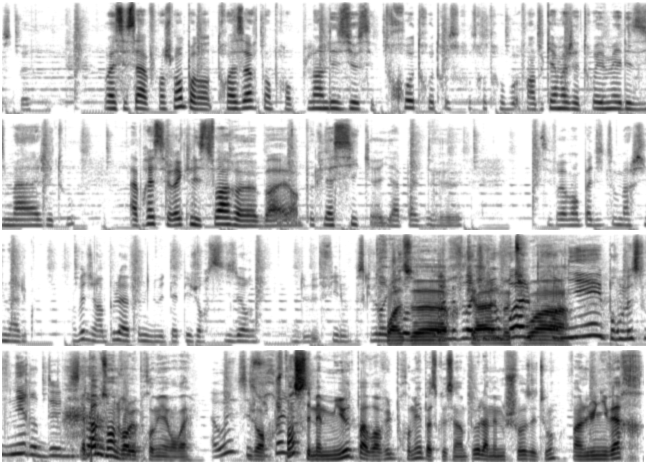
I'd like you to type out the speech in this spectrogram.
c'était pas. Ouais, c'est ça. Franchement, pendant 3 heures, t'en prends plein les yeux. C'est trop, trop, trop, trop, trop, trop beau. Enfin, en tout cas, moi, j'ai trop aimé les images et tout. Après, c'est vrai que l'histoire, euh, bah, elle est un peu classique. Il y a pas de. C'est vraiment pas du tout marginal, quoi. En fait, j'ai un peu la flemme de me taper genre 6 heures de film. Parce qu'il faudrait Trois que je re- heures, ouais, mais faudrait que je revoie le premier pour me souvenir de l'histoire. y a pas besoin de voir le premier en vrai. Ah ouais ça Genre, je pense que c'est même mieux de pas avoir vu le premier parce que c'est un peu la même chose et tout. Enfin, l'univers.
